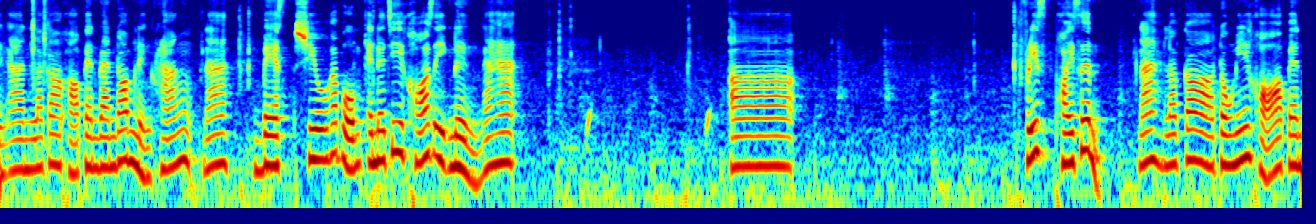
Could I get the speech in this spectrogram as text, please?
1 อัน แล้วก็ขอเป็น random 1 ครั้งนะ base shield ครับผม energy cost อีก 1 นะฮะอ่า freeze poison นะ แล้วก็ตรงนี้ขอเป็น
